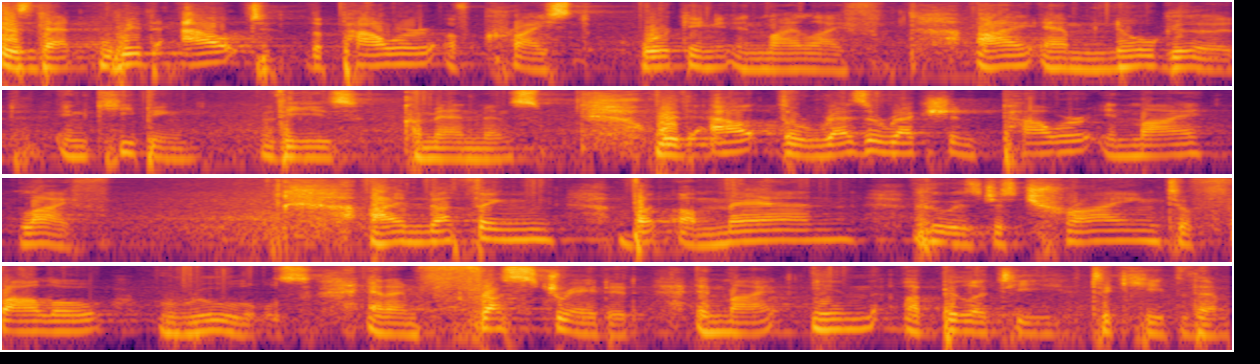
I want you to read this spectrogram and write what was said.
is that without the power of Christ working in my life, I am no good in keeping these commandments. Without the resurrection power in my life, I'm nothing but a man who is just trying to follow rules, and I'm frustrated in my inability to keep them.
